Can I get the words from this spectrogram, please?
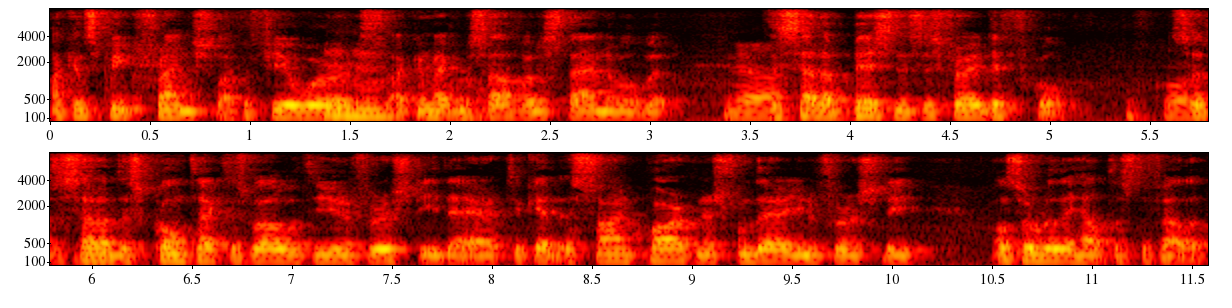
I can speak French like a few words, Mhm. I can make myself understandable, but Yeah, to set up business is very difficult. of course. So to set up this contact as well with the university there, to get assigned partners from their university, also really helped us develop.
